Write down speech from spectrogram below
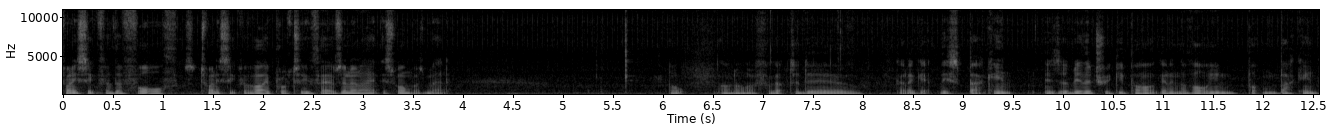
26th of the 4th. So 26th of April 2008 this one was made. Oh, I know what I forgot to do. Gotta get this back in. This will be the tricky part, getting the volume button back in.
